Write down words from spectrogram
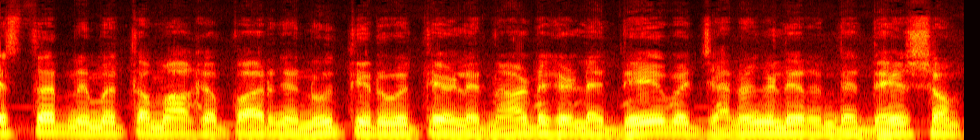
எஸ்தர் நிமித்தமாக பாருங்க நூற்றி இருபத்தி ஏழு நாடுகளில் தேவ ஜனங்கள் இருந்த தேசம்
